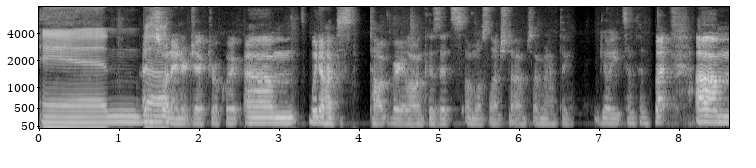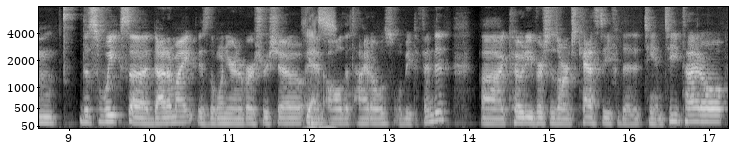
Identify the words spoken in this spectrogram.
And I just uh, want to interject real quick. Um, we don't have to talk very long because it's almost lunchtime, so I'm gonna have to go eat something. But um, this week's uh, Dynamite is the one year anniversary show, Yes. and all the titles will be defended. Uh, Cody versus Orange Cassidy for the TNT title.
